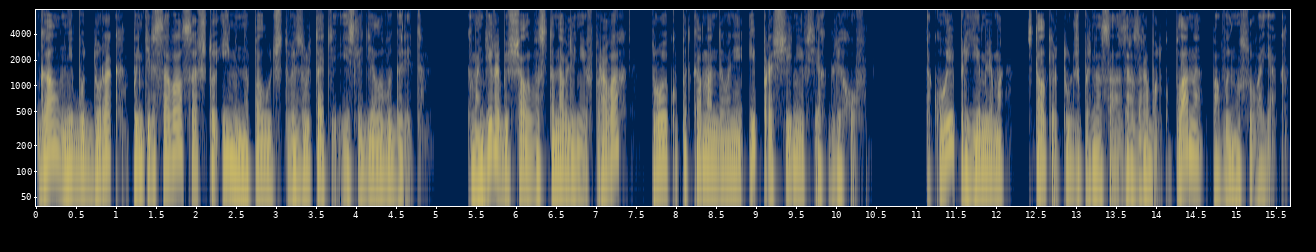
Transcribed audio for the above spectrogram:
Гал, не будь дурак, поинтересовался, что именно получит в результате, если дело выгорит. Командир обещал восстановление в правах, тройку под командование и прощение всех грехов. Такое приемлемо. Сталкер тут же принялся за разработку плана по выносу вояк.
